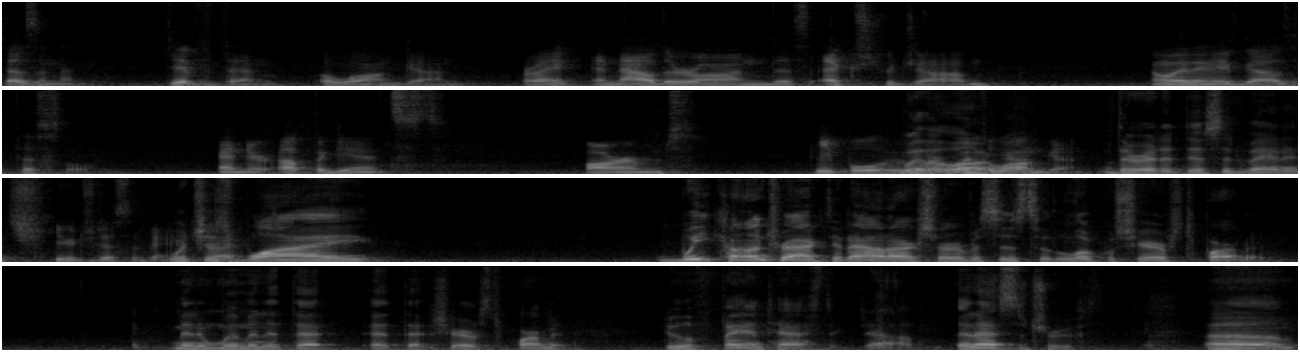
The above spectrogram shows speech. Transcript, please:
doesn't give them a long gun, right? And now they're on this extra job. The only thing they've got is a pistol. And they're up against armed people who with a with long, a long gun. gun. They're at a disadvantage. Huge disadvantage. which is why we contracted out our services to the local sheriff's department. Men and women at that at that sheriff's department do a fantastic job, and that's the truth. Um,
